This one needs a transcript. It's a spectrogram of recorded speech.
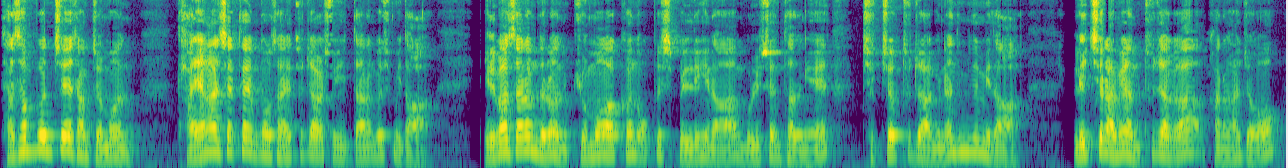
다섯 번째 장점은 다양한 섹터의 부동산에 투자할 수 있다는 것입니다. 일반 사람들은 규모가 큰 오피스 빌딩이나 물류센터 등에 직접 투자하기는 힘듭니다. 리츠라면 투자가 가능하죠.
